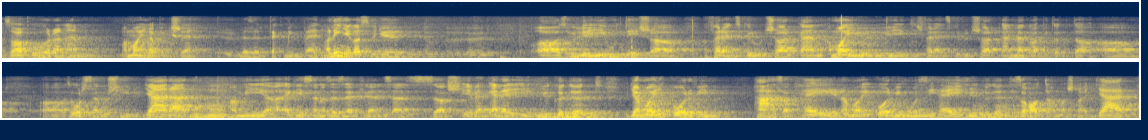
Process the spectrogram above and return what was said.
az alkoholra nem, a mai napig se vezettek még be. A lényeg az, hogy ő, az Ülői út és a, a Ferenc körút sarkán, a mai Ülői út és Ferenc körút sarkán megalapította a, az országos hírű gyárát, uh-huh. ami egészen az 1900-as évek elejéig működött. Ugye a mai Corvin házak helyén, a mai Corvin mozi helyén működött uh-huh. ez a hatalmas nagy gyár,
